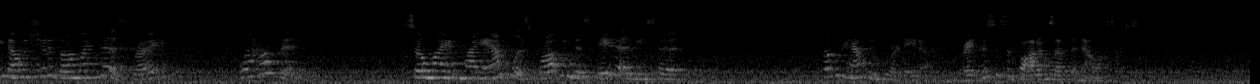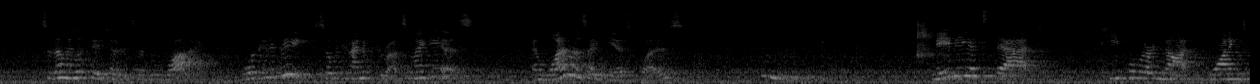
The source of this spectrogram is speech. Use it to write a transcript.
you know, it should have gone like this, right? What happened? So my, my analyst brought me this data and he said, something happened to our data, right? This is a bottoms-up analysis. So then we looked at each other and said, well, why? What could it be? So we kind of threw out some ideas. And one of those ideas was, hmm, maybe it's that people are not wanting to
